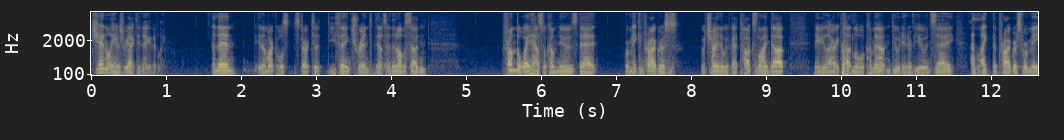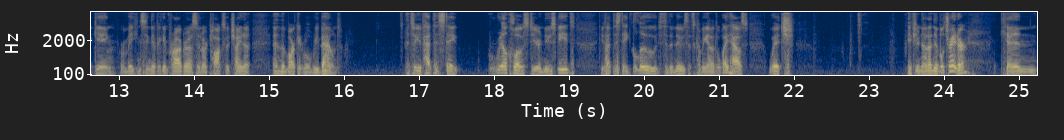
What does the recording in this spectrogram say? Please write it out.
generally has reacted negatively. And then the market will start to, you think, trend to the outside. Then all of a sudden, from the White House will come news that we're making progress with China. We've got talks lined up. Maybe Larry Kudlow will come out and do an interview and say, I like the progress we're making. We're making significant progress in our talks with China, and the market will rebound. And so you've had to stay real close to your news feeds. You have had to stay glued to the news that's coming out of the White House, which, if you're not a nimble trader, can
